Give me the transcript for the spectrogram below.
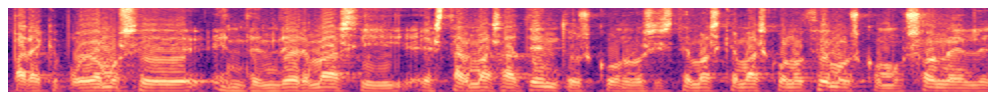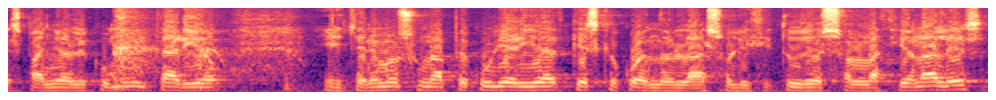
para que podamos eh, entender más y estar más atentos con los sistemas que más conocemos, como son el español y comunitario, eh, tenemos una peculiaridad que es que cuando las solicitudes son nacionales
